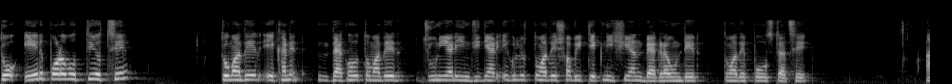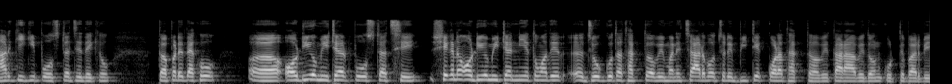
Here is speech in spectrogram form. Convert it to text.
তো এর পরবর্তী হচ্ছে, তোমাদের এখানে, দেখো, তোমাদের জুনিয়র ইঞ্জিনিয়ার এগুলো তোমাদের সবই টেকনিশিয়ান ব্যাকগ্রাউন্ডের তোমাদের পোস্ট আছে। আর কি কি পোস্ট আছে দেখো? তারপরে দেখো অডিও মিটার পোস্ট আছে। সেখানে অডিও মিটার নিয়ে তোমাদের যোগ্যতা থাকতে হবে মানে চার বছরে বিটেক করা থাকতে হবে, তারা আবেদন করতে পারবে।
